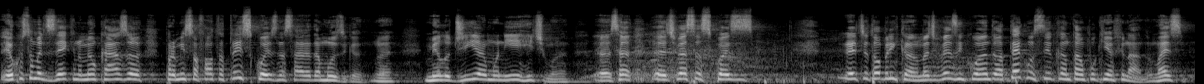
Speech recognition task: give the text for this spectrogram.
Eu costumo dizer que, no meu caso, para mim só falta três coisas nessa área da música: é? melodia, harmonia e ritmo. Né? Eh, se eu tiver essas coisas. Gente, eu estou brincando, mas de vez em quando eu até consigo cantar um pouquinho afinado. Mas,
